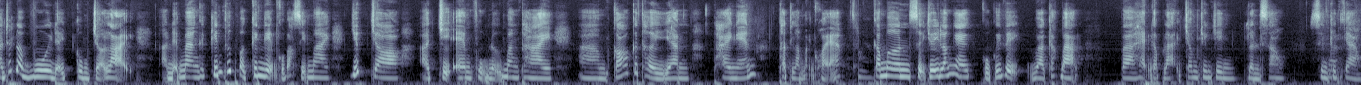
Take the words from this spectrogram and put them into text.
uh, rất là vui để cùng trở lại uh, để mang cái kiến thức và kinh nghiệm của bác sĩ Mai giúp cho uh, chị em phụ nữ mang thai uh, có cái thời gian thai nghén thật là mạnh khỏe. Ừ. Cảm ơn sự chú ý lắng nghe của quý vị và các bạn và hẹn gặp lại trong chương trình lần sau. Xin kính chào.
